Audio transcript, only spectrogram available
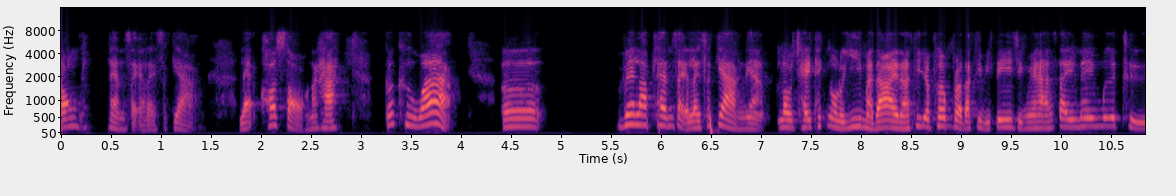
ต้อง plan ใส่อะไรสักอย่าง และข้อ2นะคะ ก็คือว่าเวลา plan ใส่อะไรสักอย่างเนี่ย เราใช้เทคโนโลยีมาได้นะ ที่จะเพิ่ม productivity จริงไหมคะ ใส่ในมือถือ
